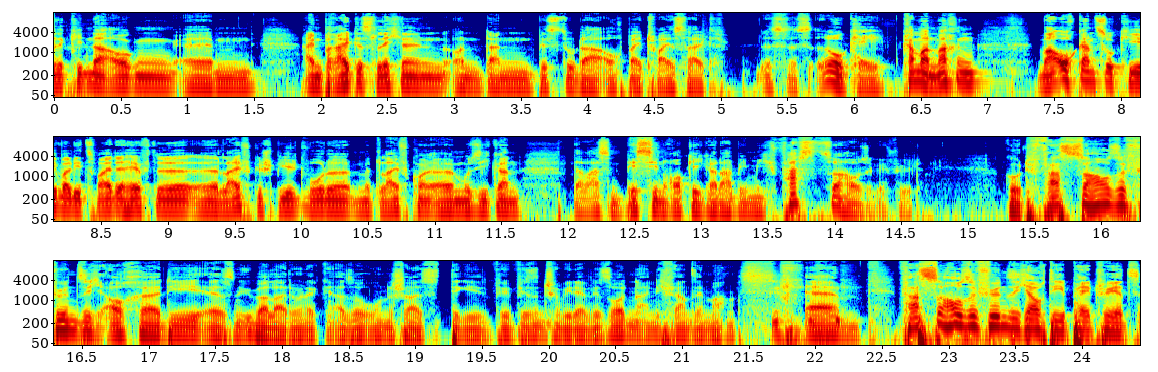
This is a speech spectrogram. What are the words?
strahlende Kinderaugen, ähm, ein breites Lächeln und dann bist du da auch bei Twice halt. Das ist okay, kann man machen. War auch ganz okay, weil die zweite Hälfte äh, live gespielt wurde mit Live-Musikern. da war es ein bisschen rockiger, da habe ich mich fast zu Hause gefühlt. Gut, fast zu Hause fühlen sich auch äh, die, äh, ist eine Überleitung, also ohne Scheiß, Diggi, wir, wir sind schon wieder, wir sollten eigentlich Fernsehen machen. ähm, fast zu Hause fühlen sich auch die Patriots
